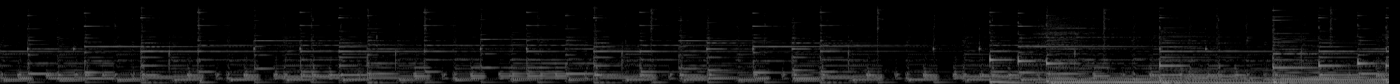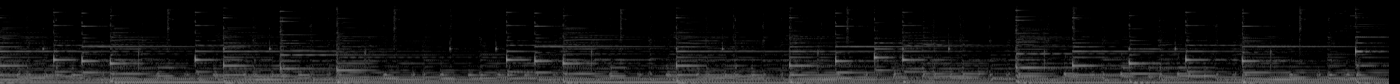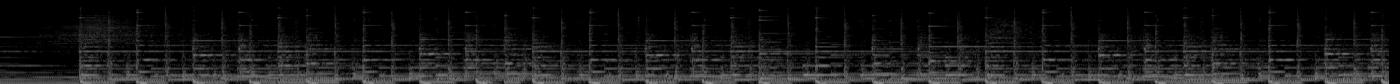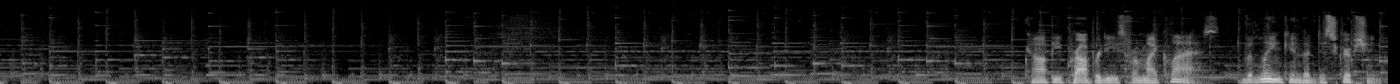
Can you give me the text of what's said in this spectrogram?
Copy properties from my class, the link in the description.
